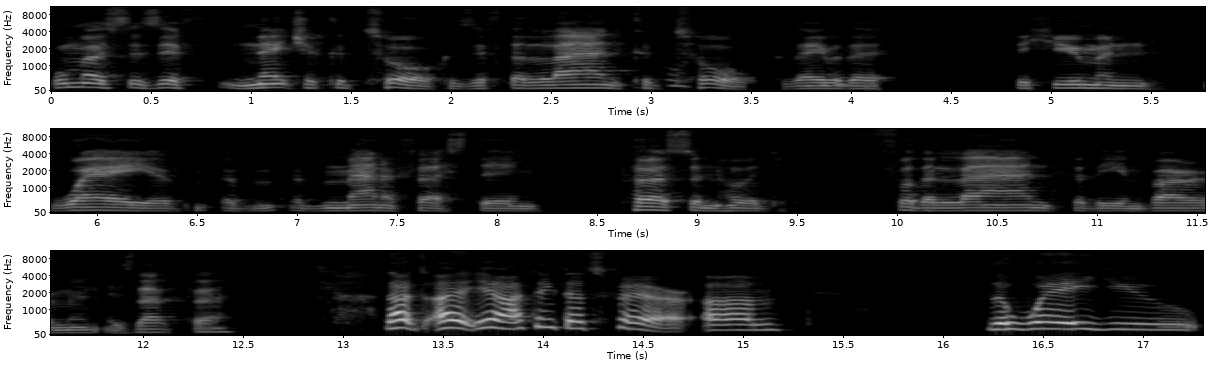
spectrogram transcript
almost as if nature could talk, as if the land could mm-hmm. talk? They were the the human way of, of, of manifesting personhood for the land, for the environment. Is that fair? That uh, yeah, I think that's fair. Um, the way you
